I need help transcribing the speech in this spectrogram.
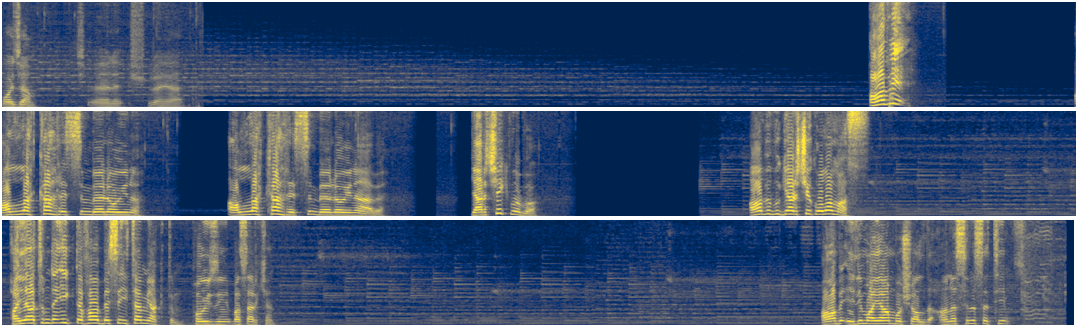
Hocam şöyle şuraya Abi Allah kahretsin böyle oyunu. Allah kahretsin böyle oyunu abi. Gerçek mi bu? Abi bu gerçek olamaz. Hayatımda ilk defa bese item yaktım. Poison basarken. Abi elim ayağım boşaldı. Anasını satayım.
